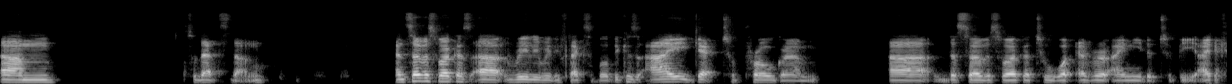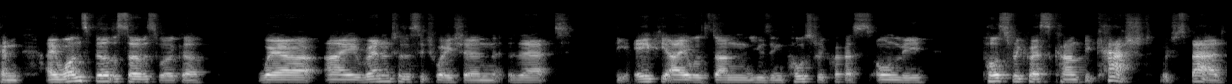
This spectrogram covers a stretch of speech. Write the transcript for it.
Um, so that's done. And service workers are really, really flexible because I get to program uh, the service worker to whatever I need it to be. I can. I once built a service worker where I ran into the situation that the API was done using post requests only. Post requests can't be cached, which is bad.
